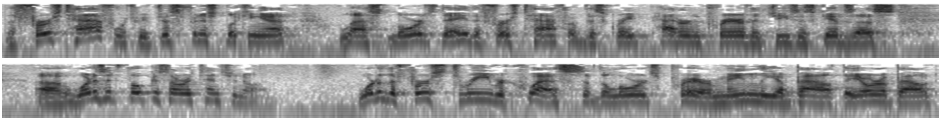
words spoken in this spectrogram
The first half, which we've just finished looking at last Lord's Day, the first half of this great pattern prayer that Jesus gives us, uh, what does it focus our attention on? What are the first three requests of the Lord's Prayer mainly about? They are about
